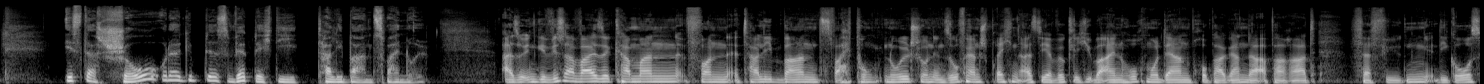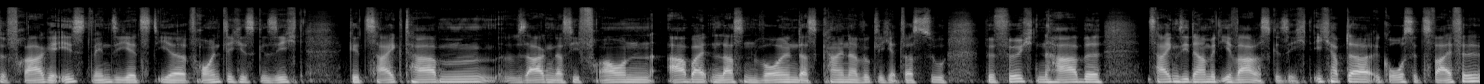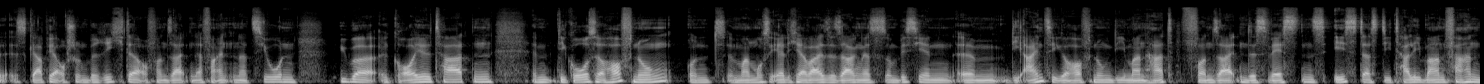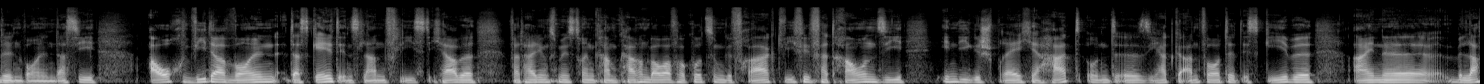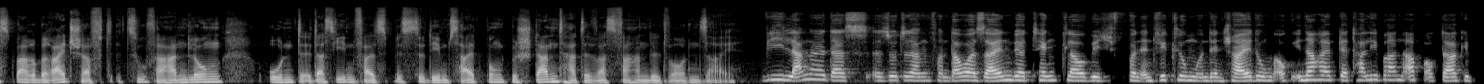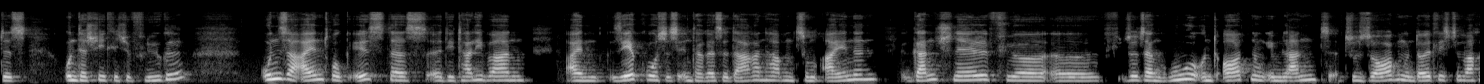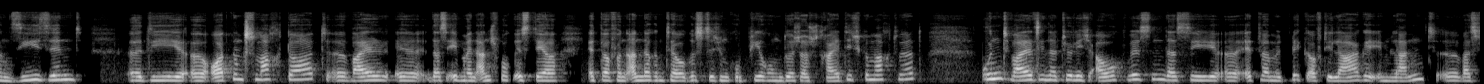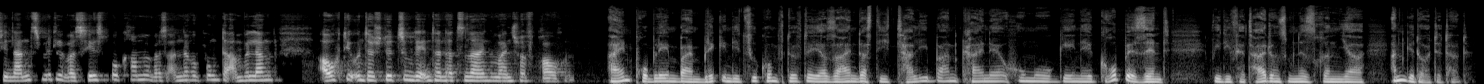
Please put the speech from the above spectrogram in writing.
Ist das Show oder gibt es wirklich die Taliban 2.0? Also in gewisser Weise kann man von Taliban 2.0 schon insofern sprechen, als sie ja wirklich über einen hochmodernen Propagandaapparat verfügen. Die große Frage ist, wenn sie jetzt ihr freundliches Gesicht gezeigt haben, sagen, dass sie Frauen arbeiten lassen wollen, dass keiner wirklich etwas zu befürchten habe, zeigen sie damit ihr wahres Gesicht. Ich habe da große Zweifel. Es gab ja auch schon Berichte, auch von Seiten der Vereinten Nationen, über Gräueltaten. Ähm, die große Hoffnung, und man muss ehrlicherweise sagen, das ist so ein bisschen ähm, die einzige Hoffnung, die man hat von Seiten des Westens, ist, dass die Taliban verhandeln wollen, dass sie auch wieder wollen, dass Geld ins Land fließt. Ich habe Verteidigungsministerin Kram-Karrenbauer vor kurzem gefragt, wie viel Vertrauen sie in die Gespräche hat. Und äh, sie hat geantwortet, es gebe eine belastbare Bereitschaft zu Verhandlungen und äh, das jedenfalls bis zu dem Zeitpunkt Bestand hatte, was verhandelt worden sei. Wie lange das äh, sozusagen von Dauer sein wird, hängt, glaube ich, von Entwicklungen und Entscheidungen auch innerhalb der Taliban ab. Auch da gibt es unterschiedliche Flügel. Unser Eindruck ist, dass äh, die Taliban ein sehr großes Interesse daran haben, zum einen ganz schnell für äh, sozusagen Ruhe und Ordnung im Land zu sorgen und deutlich zu machen, sie sind äh, die Ordnungsmacht dort, weil das eben ein Anspruch ist, der etwa von anderen terroristischen Gruppierungen durchaus streitig gemacht wird und weil sie natürlich auch wissen, dass sie äh, etwa mit Blick auf die Lage im Land, äh, was Finanzmittel, was Hilfsprogramme, was andere Punkte anbelangt, auch die Unterstützung der internationalen Gemeinschaft brauchen. Ein Problem beim Blick in die Zukunft dürfte ja sein, dass die Taliban keine homogene Gruppe sind, wie die Verteidigungsministerin ja angedeutet hat.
